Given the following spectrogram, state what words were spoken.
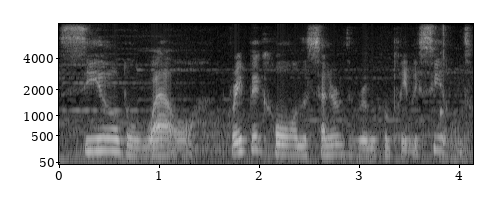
Sealed well. Great big hole in the center of the room completely sealed.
